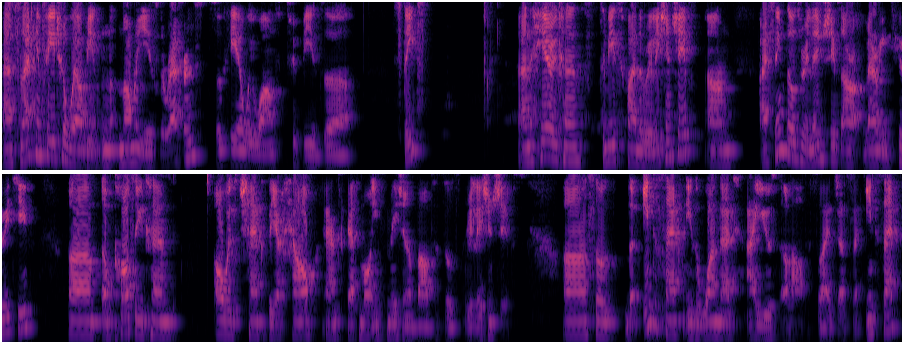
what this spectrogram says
And selecting feature will be normally is the reference. So here we want to be the states. And here you can specify the relationships. Um, I think those relationships are very intuitive. Um, of course, you can always check their help and get more information about those relationships. Uh, so the intersect is one that I used a lot. So I just like intersect.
